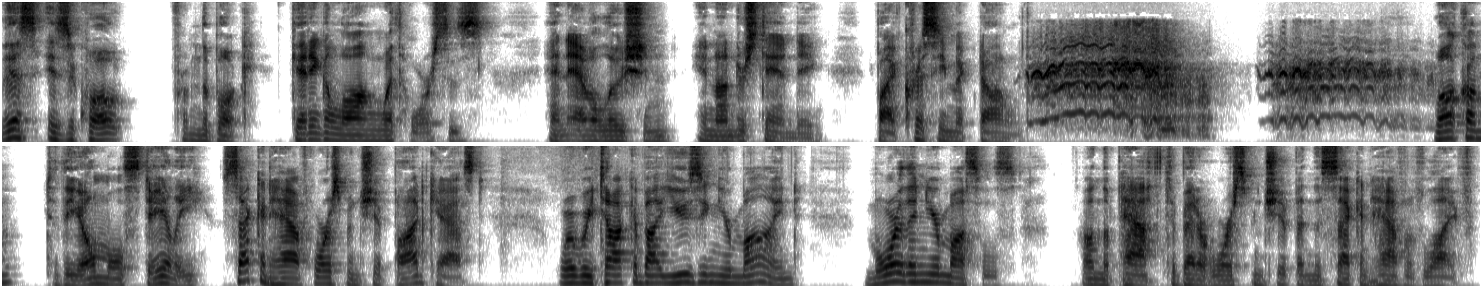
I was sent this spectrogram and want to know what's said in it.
This is a quote from the book Getting Along with Horses An Evolution in Understanding by Crissi McDonald. Welcome to the almost daily second half horsemanship podcast, where we talk about using your mind more than your muscles on the path to better horsemanship in the second half of life.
